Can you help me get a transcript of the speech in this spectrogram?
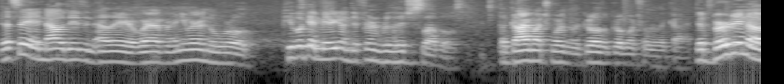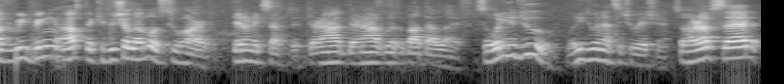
Let's say nowadays in LA or wherever, anywhere in the world, people get married on different religious levels. The guy much more than the girl, the girl much more than the guy. The burden of re- bringing up the kedusha level is too hard. They don't accept it. They're not. They're not about that life. So what do you do? What do you do in that situation? So Harav said,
